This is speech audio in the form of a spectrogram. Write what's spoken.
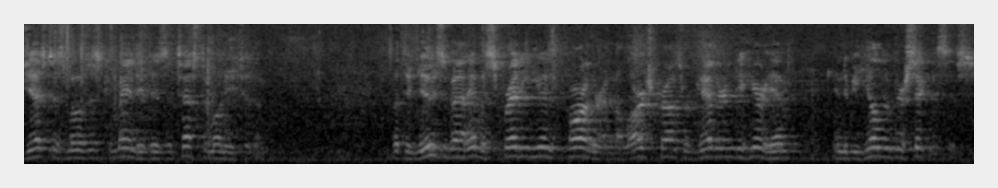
just as Moses commanded as a testimony to them. But the news about him was spreading even farther, and the large crowds were gathering to hear him and to be healed of their sicknesses.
